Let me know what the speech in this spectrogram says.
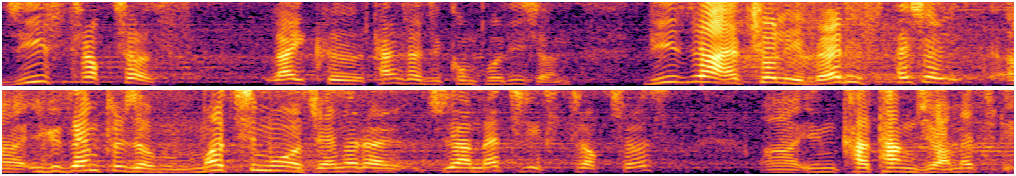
G structures, like uh, tensor decomposition, these are actually very special uh, examples of much more general geometric structures uh, in Cartan geometry.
